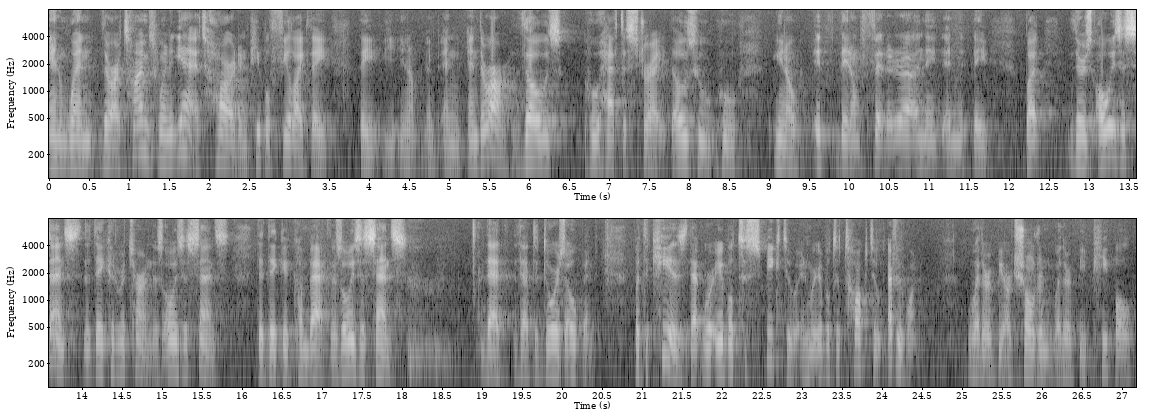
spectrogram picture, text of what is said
And when there are times when, yeah, it's hard and people feel like they, they you know, and, and, and there are those who have to stray, those who, who you know, it, they don't fit, and they, and they, but there's always a sense that they could return. There's always a sense that they could come back. There's always a sense that, that the door is open. But the key is that we're able to speak to and we're able to talk to everyone, whether it be our children, whether it be people.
